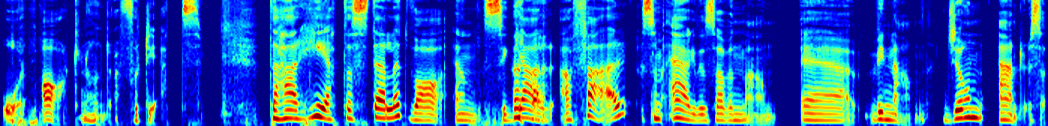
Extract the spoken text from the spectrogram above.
år 1841. Det här heta stället var en cigarraffär som ägdes av en man eh, vid namn John Anderson.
